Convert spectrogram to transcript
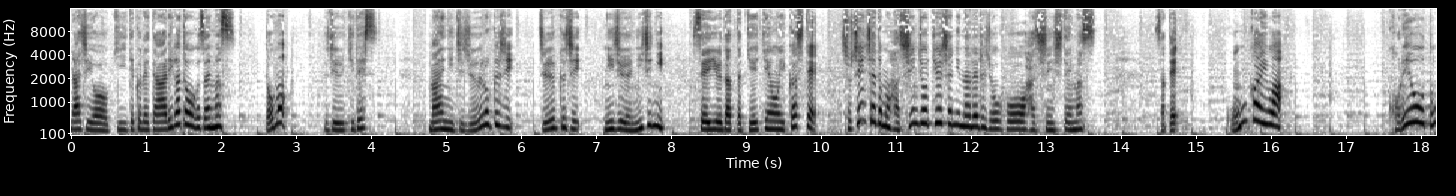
ラジオを聴いてくれてありがとうございます。どうも、藤幸です。毎日16時、19時、22時に声優だった経験を活かして、初心者でも発信上級者になれる情報を発信しています。さて、今回は、これをど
